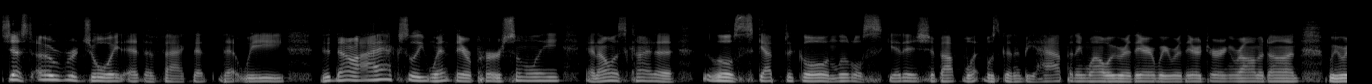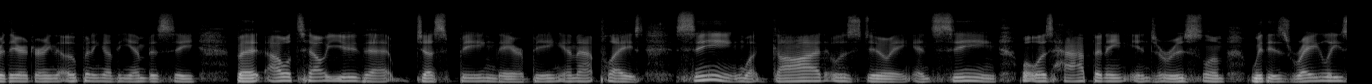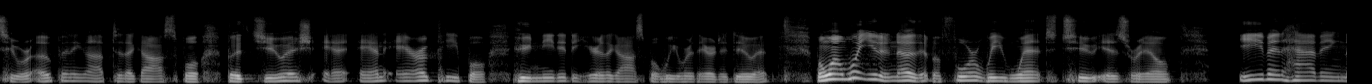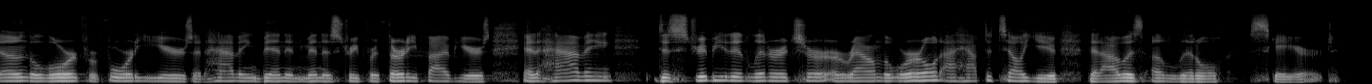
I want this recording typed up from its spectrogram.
just overjoyed at the fact that that we did. Now, I actually went there personally, and I was kind of a little skeptical and a little skittish about what was going to be happening while we were there. We were there during Ramadan. We were there during the opening of the embassy. But I will tell you that just being there, being in that place, seeing what God was doing, and seeing what was happening in Jerusalem with Israelis who were opening up to the gospel, both Jewish Jewish and Arab people who needed to hear the gospel, we were there to do it. But I want you to know that before we went to Israel, even having known the Lord for 40 years and having been in ministry for 35 years and having distributed literature around the world, I have to tell you that I was a little scared.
